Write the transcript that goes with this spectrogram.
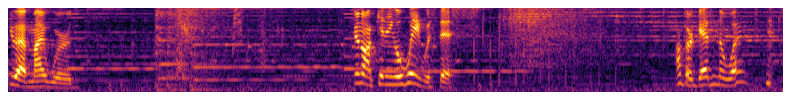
You have my word. You're not getting away with this. Oh, they're getting away?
